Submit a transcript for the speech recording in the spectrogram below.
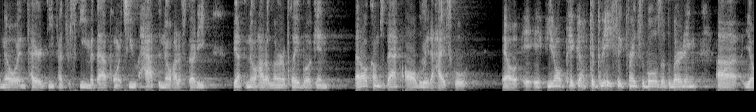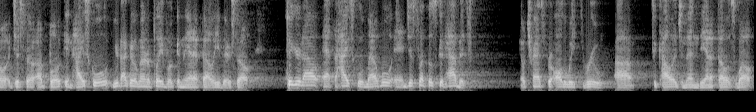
know an entire defensive scheme at that point. So you have to know how to study. You have to know how to learn a playbook, and that all comes back all the way to high school. You know, if you don't pick up the basic principles of learning, uh, you know, just a, a book in high school, you're not going to learn a playbook in the NFL either. So figure it out at the high school level and just let those good habits you know, transfer all the way through uh, to college and then the NFL as well.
